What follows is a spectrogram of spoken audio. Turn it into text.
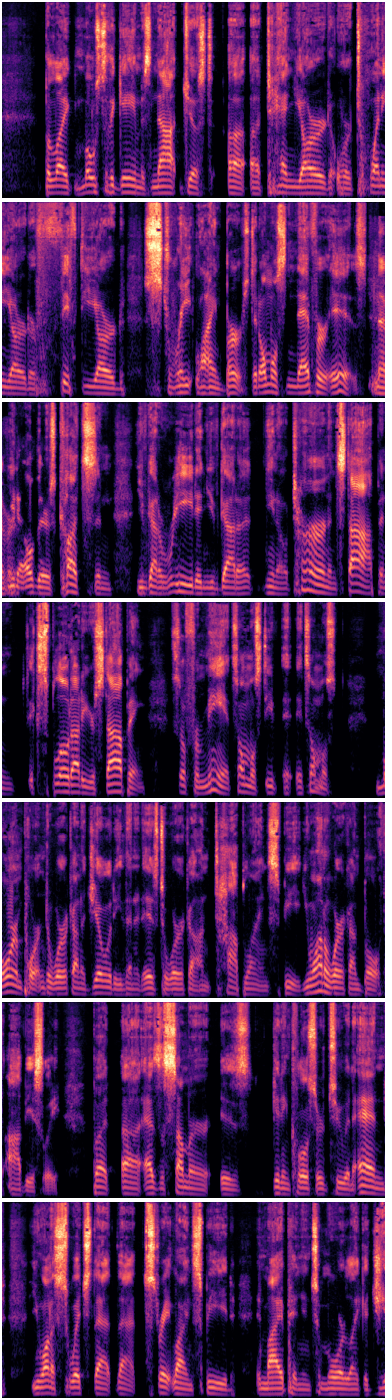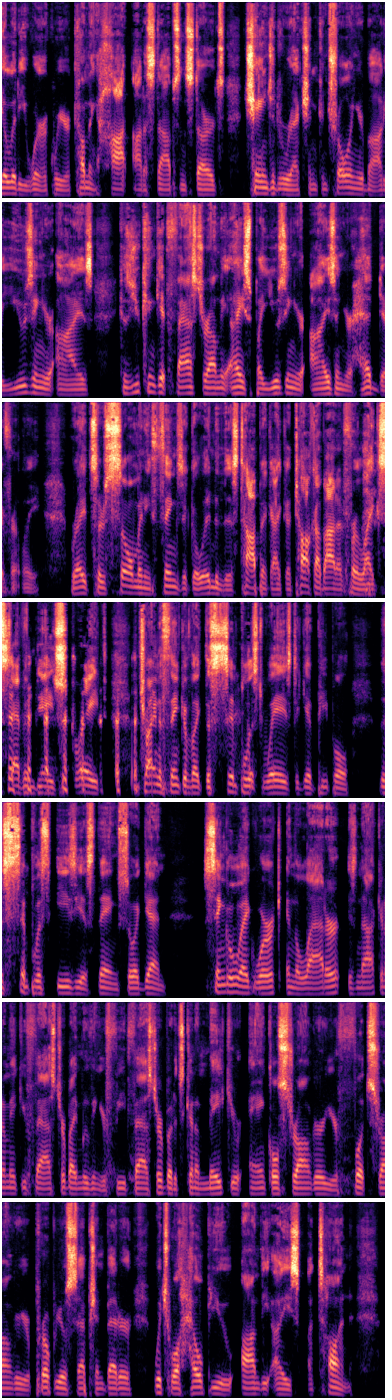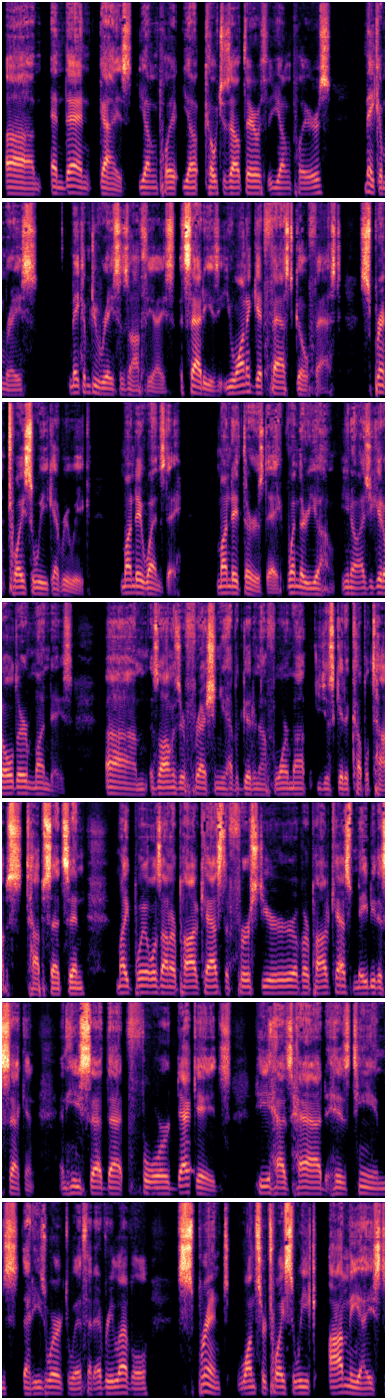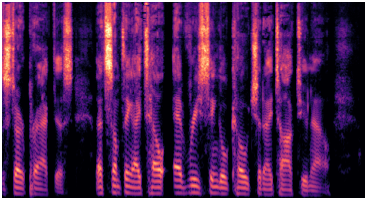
but like most of the game is not just a, a 10 yard or 20 yard or 50 yard straight line burst. It almost never is. Never. You know, there's cuts and you've got to read and you've got to, you know, turn and stop and explode out of your stopping. So for me, it's almost it's almost more important to work on agility than it is to work on top line speed. You want to work on both, obviously, but uh, as the summer is getting closer to an end, you want to switch that that straight line speed, in my opinion, to more like agility work where you're coming hot out of stops and starts, change of direction, controlling your body, using your eyes, because you can get faster on the ice by using your eyes and your head differently, right? So there's so many things that go into this topic. I could talk about it for like seven days straight. I'm trying to think of like the simplest ways to give people the simplest, easiest things. So again, single leg work in the ladder is not going to make you faster by moving your feet faster, but it's going to make your ankle stronger, your foot stronger, your proprioception better, which will help you on the ice a ton. Um, and then, guys, young play, young coaches out there with the young players, make them race, make them do races off the ice. It's that easy. You want to get fast, go fast. Sprint twice a week, every week, Monday, Wednesday, Monday, Thursday. When they're young, you know, as you get older, Mondays. Um, as long as they're fresh and you have a good enough warm up, you just get a couple tops top sets in. Mike Boyle was on our podcast the first year of our podcast, maybe the second, and he said that for decades he has had his teams that he's worked with at every level sprint once or twice a week on the ice to start practice. That's something I tell every single coach that I talk to now.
